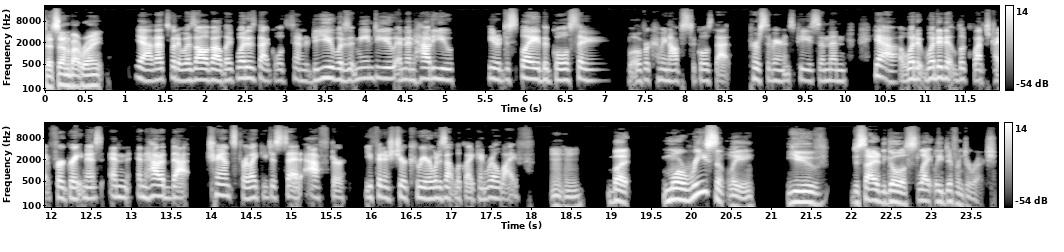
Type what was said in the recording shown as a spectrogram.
Does that sound about right? Yeah, that's what it was all about. Like, what is that gold standard to you? What does it mean to you? And then how do you, you know, display the goal setting, overcoming obstacles, that perseverance piece? And then, yeah, what it, what did it look like for greatness? And and how did that transfer, like you just said, after you finished your career? What does that look like in real life? Mm-hmm. But more recently, you've decided to go a slightly different direction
